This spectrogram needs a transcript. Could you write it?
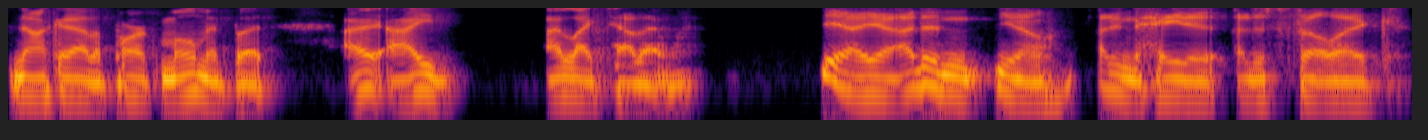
knock it out of the park moment but i i i liked how that went yeah yeah I didn't you know I didn't hate it. I just felt like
